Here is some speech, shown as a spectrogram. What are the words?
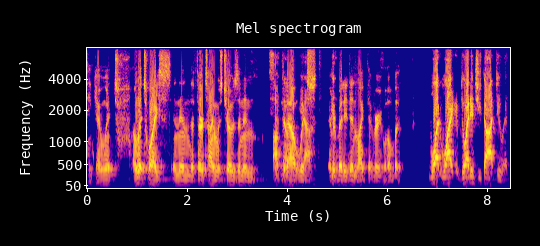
I think I went, tw- I went twice and then the third time was chosen and Said opted no, out, which yeah. everybody didn't like that very well, but What, why, why did you not do it?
